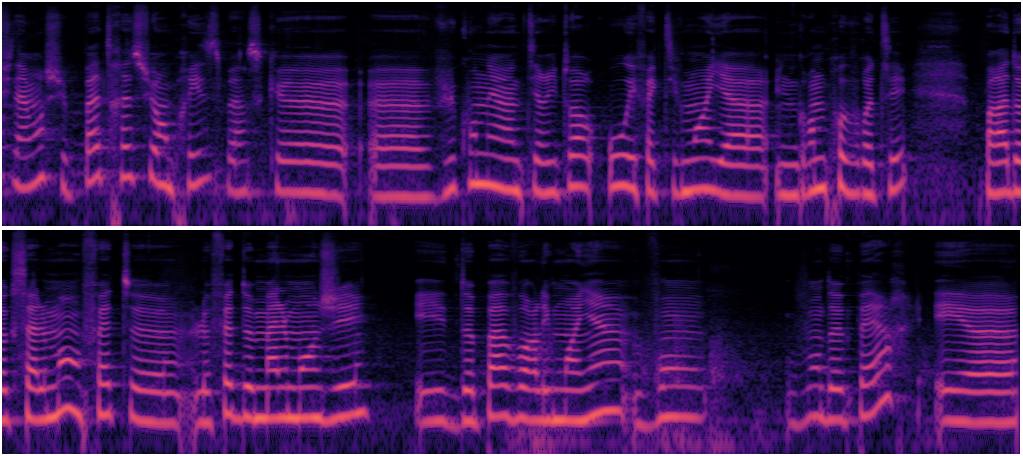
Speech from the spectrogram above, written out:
finalement, je suis pas très surprise parce que euh, vu qu'on est un territoire où effectivement il y a une grande pauvreté, paradoxalement, en fait, euh, le fait de mal manger et de pas avoir les moyens vont vont de pair. Et euh,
